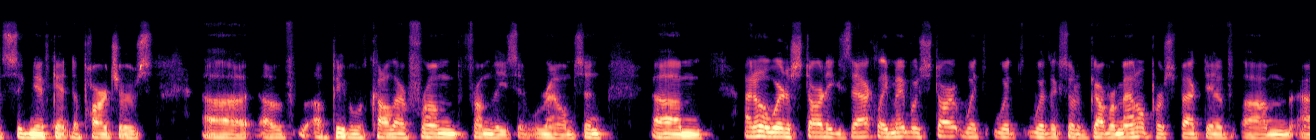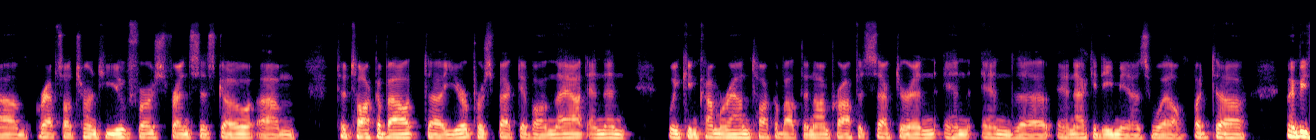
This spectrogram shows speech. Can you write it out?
significant departures? uh, of of people of color from from these realms. And um, I don't know where to start exactly. Maybe we'll start with with with a sort of governmental perspective. Um, um, perhaps I'll turn to you first, Francisco, um, to talk about uh, your perspective on that, and then we can come around and talk about the nonprofit sector and and and uh, and academia as well. But uh, maybe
